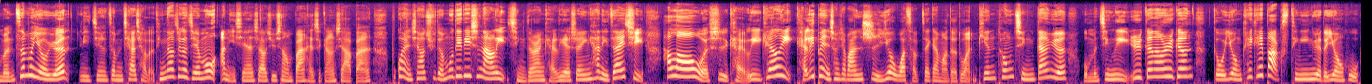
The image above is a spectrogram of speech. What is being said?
我们这么有缘，你今天这么恰巧的听到这个节目啊！你现在是要去上班还是刚下班？不管你是要去的目的地是哪里，请都让凯莉的声音和你在一起。Hello，我是凯莉，Kelly，凯莉陪你上下班是又 What's Up 在干嘛的短篇通勤单元。我们尽力日更哦日更，各位用 KKBOX 听音乐的用户，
